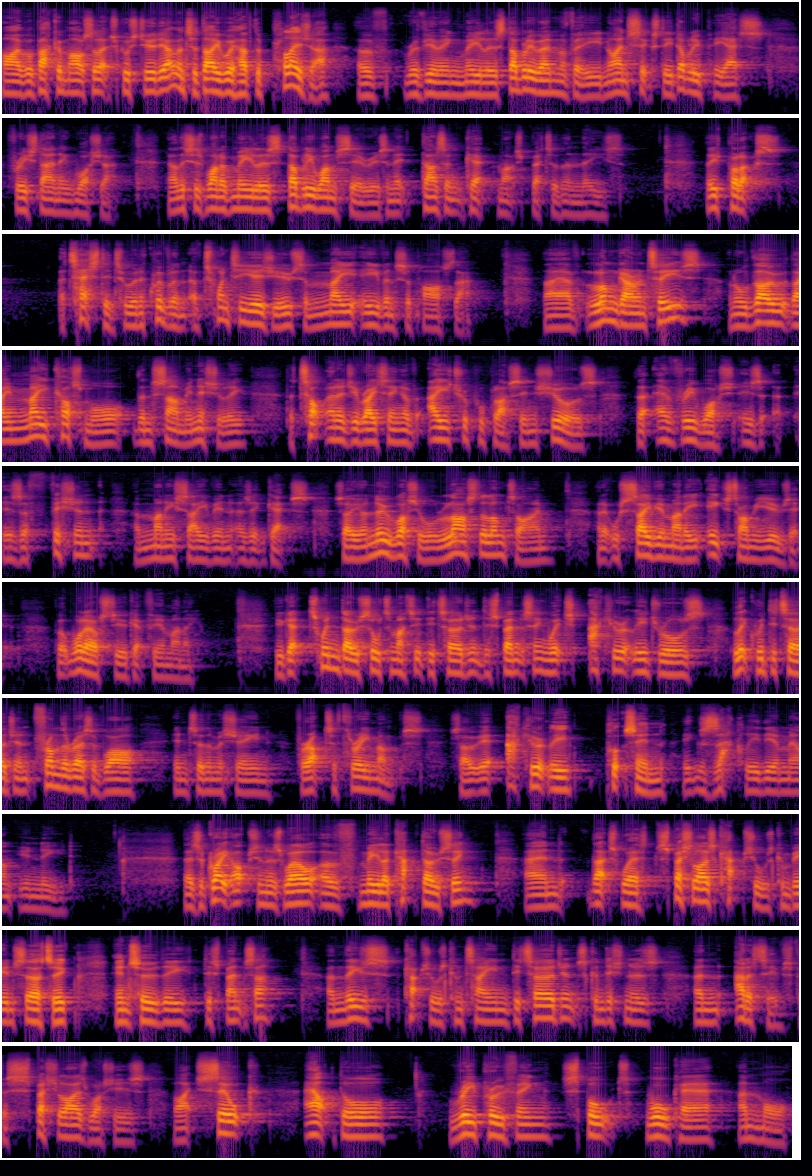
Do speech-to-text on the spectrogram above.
Hi, we're back at Marks Electrical Studio and today we have the pleasure of reviewing Miele's WMV 960 WPS freestanding washer. Now this is one of Miele's W1 series and it doesn't get much better than these. These products are tested to an equivalent of 20 years use and may even surpass that. They have long guarantees and although they may cost more than some initially, the top energy rating of A++ ensures that every wash is as efficient and money saving as it gets. So your new washer will last a long time and it will save you money each time you use it. But what else do you get for your money? You get TwinDos automatic detergent dispensing which accurately draws liquid detergent from the reservoir into the machine for up to three months. So it accurately puts in exactly the amount you need. There's a great option as well of Miele CapDosing and that's where specialised capsules can be inserted into the dispenser and these capsules contain detergents, conditioners and additives for specialised washes like silk, outdoor, reproofing, sport, wall care and more.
